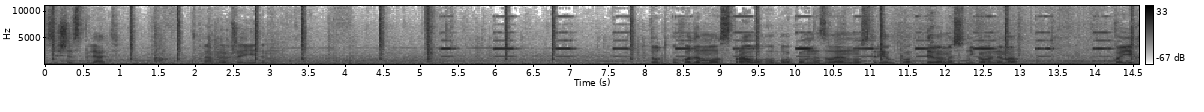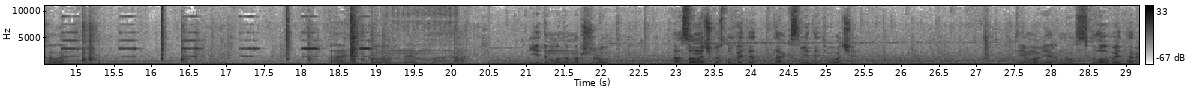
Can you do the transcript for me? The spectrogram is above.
Всі ще сплять, а ми вже їдемо. Тут уходимо з правого боку на зелену стрілку. Дивимось, нікого нема. Поїхали. А нікого нема. Їдемо на маршрут. А сонечко, слухайте, так світить в очі. Неймовірно. Скло витер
